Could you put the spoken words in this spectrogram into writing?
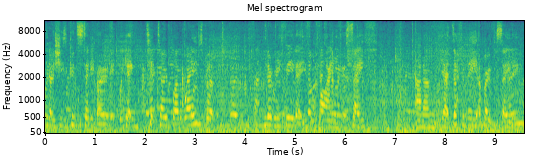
You know, she's a good steady boat. We're getting tipped over by the waves, but you don't really feel it. You feel fine, you feel safe. And um, yeah, definitely a boat for sailing.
